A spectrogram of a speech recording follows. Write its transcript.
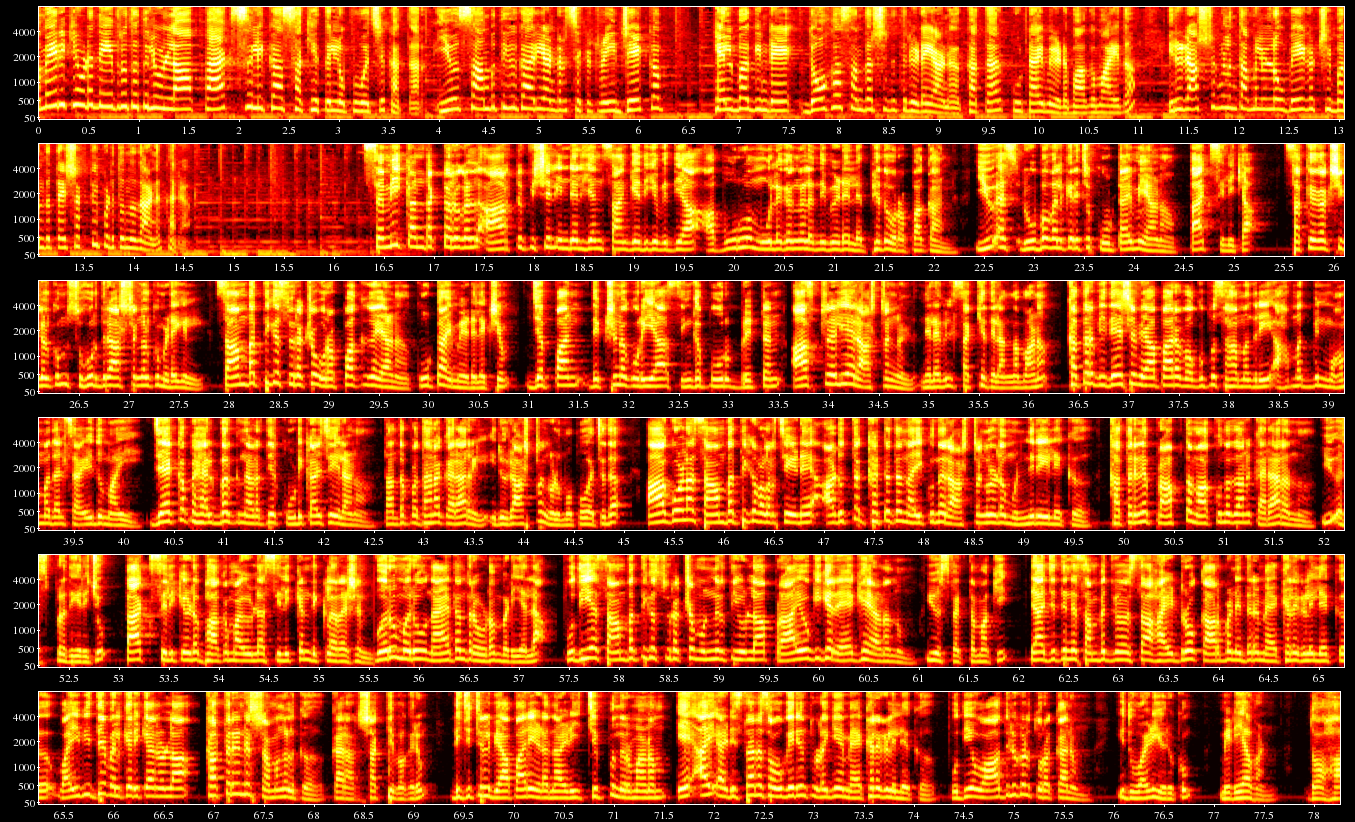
അമേരിക്കയുടെ നേതൃത്വത്തിലുള്ള പാക്സിലിക്ക സഖ്യത്തിൽ ഒപ്പുവെച്ച് ഖത്തർ. യു എസ് സാമ്പത്തികകാര്യ അണ്ടർ സെക്രട്ടറി ജേക്കബ് ഹെൽബർഗിന്റെ ദോഹ സന്ദർശനത്തിനിടെയാണ് ഖത്തർ കൂട്ടായ്മയുടെ ഭാഗമായത്. ഇരു രാഷ്ട്രങ്ങളും തമ്മിലുള്ള ഉഭയകക്ഷി ബന്ധത്തെ ശക്തിപ്പെടുത്തുന്നതാണ് കരാർ. സെമി കണ്ടക്ടറുകൾ ആർട്ടിഫിഷ്യൽ ഇന്റലിജൻസ് സാങ്കേതികവിദ്യ അപൂർവ മൂലകങ്ങൾ എന്നിവയുടെ ലഭ്യത ഉറപ്പാക്കാൻ യു എസ് രൂപവൽക്കരിച്ച കൂട്ടായ്മയാണ് പാക് സിലിക്ക സഖ്യകക്ഷികൾക്കും സുഹൃദ് രാഷ്ട്രങ്ങൾക്കുമിടയിൽ സാമ്പത്തിക സുരക്ഷ ഉറപ്പാക്കുകയാണ് കൂട്ടായ്മയുടെ ലക്ഷ്യം. ജപ്പാൻ ദക്ഷിണ കൊറിയ സിംഗപ്പൂർ ബ്രിട്ടൻ ആസ്ട്രേലിയ രാഷ്ട്രങ്ങൾ നിലവിൽ സഖ്യത്തിൽ അംഗമാണ് ഖത്തർ വിദേശ വ്യാപാര വകുപ്പ് സഹമന്ത്രി അഹമ്മദ് ബിൻ മുഹമ്മദ് അൽ സയ്യിദുമായി ജേക്കബ് ഹെൽബർഗ് നടത്തിയ കൂടിക്കാഴ്ചയിലാണ് തന്ത്രപ്രധാന കരാറിൽ ഇരു രാഷ്ട്രങ്ങളും ഒപ്പുവെച്ചത്. ആഗോള സാമ്പത്തിക വളർച്ചയുടെ അടുത്ത ഘട്ടത്തെ നയിക്കുന്ന രാഷ്ട്രങ്ങളുടെ മുൻനിരയിലേക്ക് ഖത്തറിനെ പ്രാപ്തമാക്കുന്നതാണ് കരാറെന്ന് യു എസ് പ്രതികരിച്ചു. പാക് സിലിക്കയുടെ ഭാഗമായുള്ള സിലിക്കൺ ഡിക്ലറേഷൻ വെറുമൊരു നയതന്ത്ര ഉടമ്പടിയല്ല. പുതിയ സാമ്പത്തിക സുരക്ഷ മുൻനിർത്തിയുള്ള പ്രായോഗിക രേഖയാണെന്നും യു എസ് വ്യക്തമാക്കി. രാജ്യത്തിന്റെ സമ്പദ് വ്യവസ്ഥ ഹൈഡ്രോ കാർബൺ ഇതര മേഖലകളിലേക്ക് വൈവിധ്യവൽക്കരിക്കാനുള്ള ഖത്തറിന്റെ ശ്രമങ്ങൾക്ക് കരാർ ശക്തി പകരും. ഡിജിറ്റൽ വ്യാപാര ഇടനാഴി ചിപ്പ് നിർമ്മാണം എ അടിസ്ഥാന സൗകര്യം തുടങ്ങിയ മേഖലകളിലേക്ക് പുതിയ വാതിലുകൾ തുറക്കാനും ഇത് വഴിയൊരുക്കും മീഡിയ വൺ ദോഹ.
